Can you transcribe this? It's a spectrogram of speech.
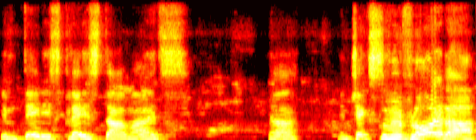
im Daily's Place damals. Ja, in Jacksonville, Florida,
